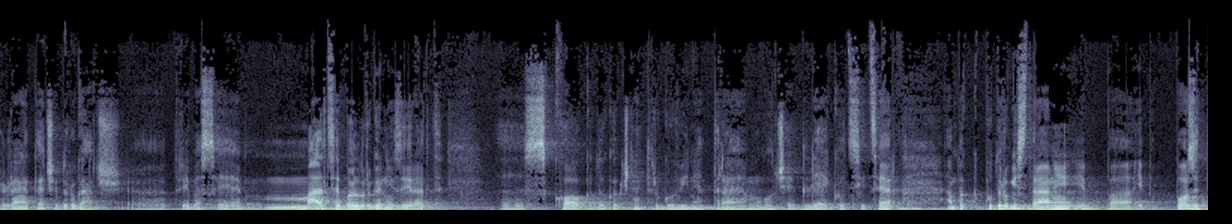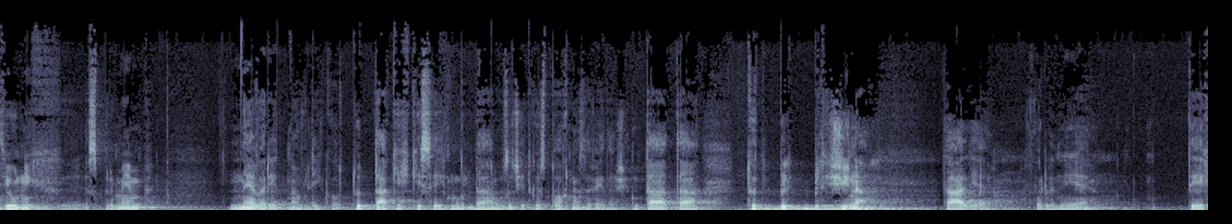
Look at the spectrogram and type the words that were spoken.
življenje teče drugače. E, treba se je malce bolj organizirati, e, skok do kakšne trgovine traja mogoče dlje kot sicer, ampak po drugi strani je pa, je pa pozitivnih sprememb neverjetno veliko, tudi takih, ki se jih morda v začetku sploh ne zavedaš. In ta, ta tudi bližina Italije, Forlanije, teh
